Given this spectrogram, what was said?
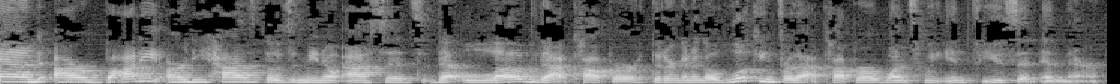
and our body already has those amino acids that love that copper that are going to go looking for that copper once we infuse it in there.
